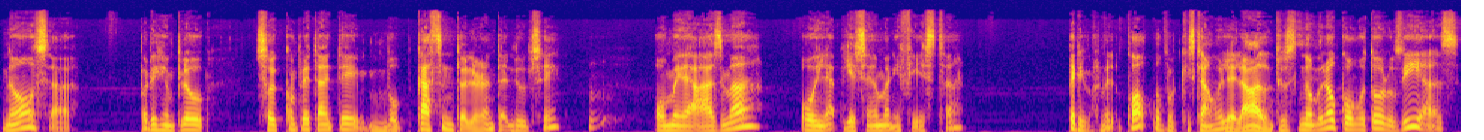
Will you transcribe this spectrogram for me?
¿No? O sea, por ejemplo, soy completamente casi intolerante al dulce. o me da asma o en la piel se me manifiesta, pero igual me lo como porque está el helado, entonces no me lo como todos los días,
